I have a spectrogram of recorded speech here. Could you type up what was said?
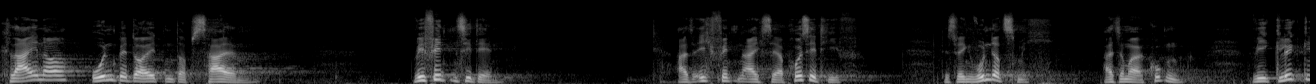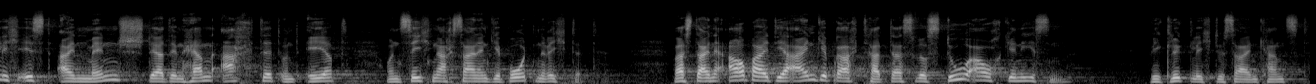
Kleiner, unbedeutender Psalm. Wie finden Sie den? Also ich finde ihn eigentlich sehr positiv. Deswegen wundert es mich. Also mal gucken, wie glücklich ist ein Mensch, der den Herrn achtet und ehrt und sich nach seinen Geboten richtet. Was deine Arbeit dir eingebracht hat, das wirst du auch genießen. Wie glücklich du sein kannst.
